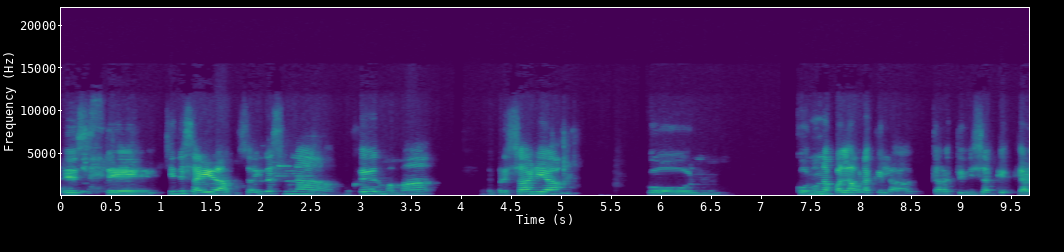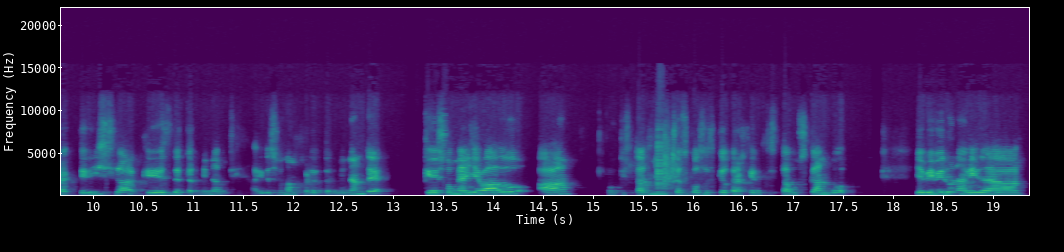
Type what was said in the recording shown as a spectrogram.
Este, ¿Quién es Aida? Pues Aida es una mujer, mamá, empresaria, con, con una palabra que la caracteriza que, caracteriza, que es determinante. Aida es una mujer determinante, que eso me ha llevado a conquistar muchas cosas que otra gente está buscando y a vivir una vida,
